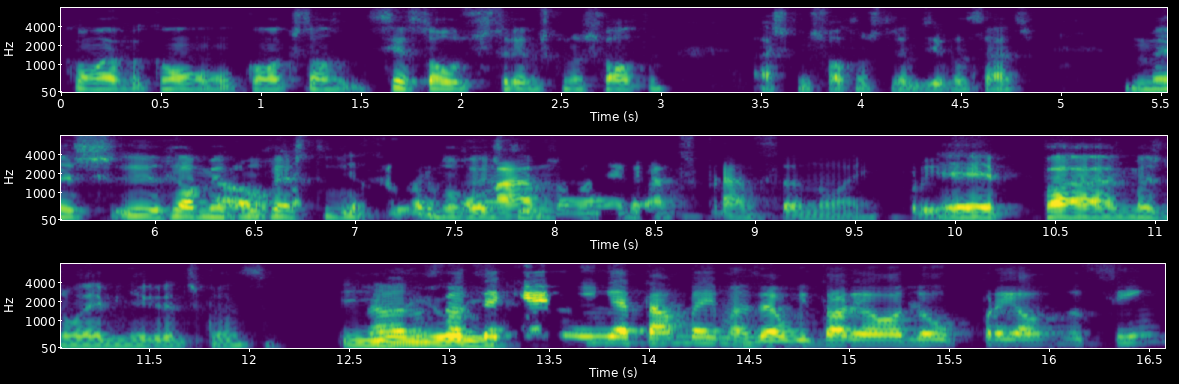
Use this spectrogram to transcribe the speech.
com a, com, com a questão de ser só os extremos que nos falta, acho que nos faltam extremos e avançados, mas uh, realmente não, no resto do no resto não é grande esperança, não é? É pá, mas não é a minha grande esperança. E não, não sei dizer que é minha também, mas é o Vitória olhou para ele assim.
